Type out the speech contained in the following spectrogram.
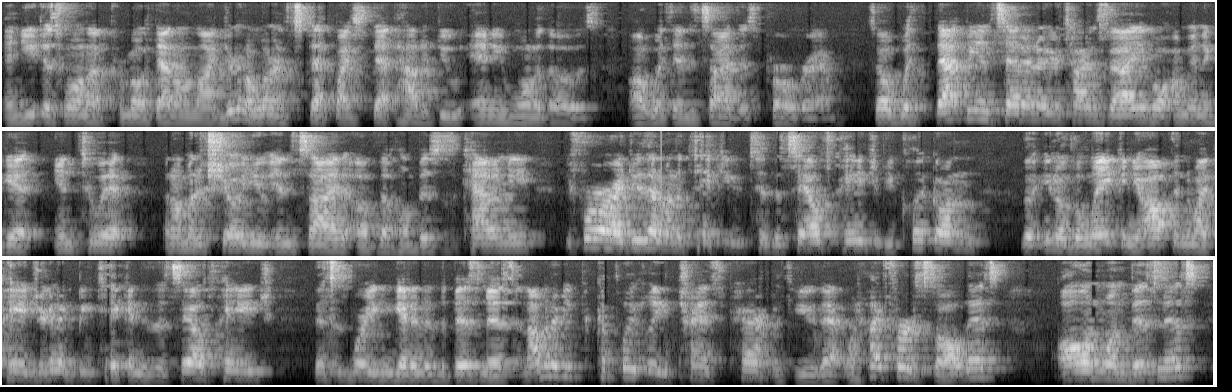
and you just want to promote that online. You're going to learn step by step how to do any one of those uh, with inside this program. So with that being said, I know your time is valuable. I'm going to get into it and I'm going to show you inside of the Home Business Academy. Before I do that, I'm going to take you to the sales page. If you click on the, you know, the link and you opt into my page, you're going to be taken to the sales page. This is where you can get into the business. And I'm going to be completely transparent with you that when I first saw this all in one business,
